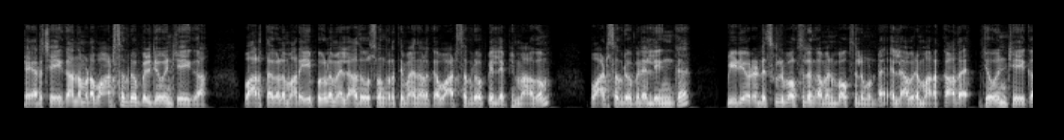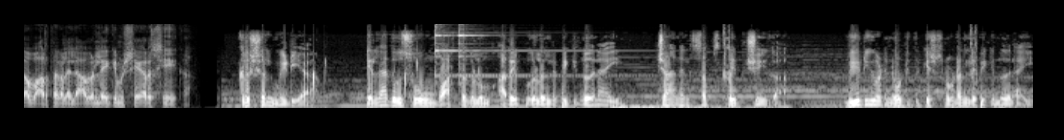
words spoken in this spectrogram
ഷെയർ ചെയ്യുക. നമ്മുടെ വാട്സപ്പ് ഗ്രൂപ്പിൽ ജോയിൻ ചെയ്യുക. വാർത്തകളും അറിയിപ്പുകളും എല്ലാ ദിവസവും കൃത്യമായി നിങ്ങൾക്ക് വാട്സപ്പ് ഗ്രൂപ്പിൽ ലഭ്യമാകും. വാട്സപ്പ് ഗ്രൂപ്പിന്റെ ലിങ്ക് വീഡിയോയുടെ ഡിസ്ക്രിപ്ഷൻ ബോക്സിലും കമന്റ് ബോക്സിലും ഉണ്ട്. എല്ലാവരും മറക്കാതെ ജോയിൻ ചെയ്യുക. വാർത്തകൾ എല്ലാവരിലേക്കും ഷെയർ ചെയ്യുക. കൃഷൽ മീഡിയ. എല്ലാ ദിവസവും വാർത്തകളും അറിയിപ്പുകളും ലഭിക്കുന്നതിനായി ചാനൽ സബ്സ്ക്രൈബ് ചെയ്യുക. വീഡിയോയുടെ നോട്ടിഫിക്കേഷൻ ഉടൻ ലഭിക്കുന്നതിനായി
